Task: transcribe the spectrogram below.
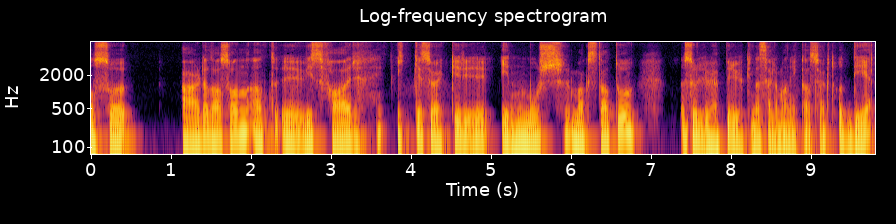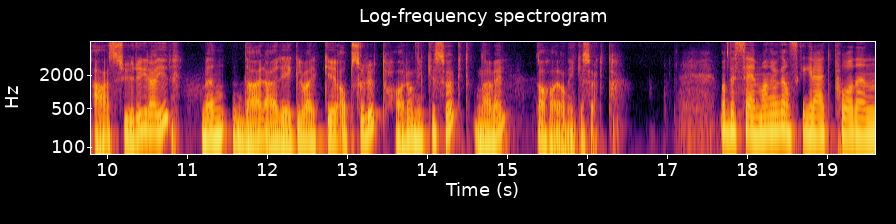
Og så er det da sånn at eh, hvis far ikke søker innen mors maksdato, så løper ukene selv om han ikke har søkt. Og det er sure greier. Men der er regelverket absolutt. Har han ikke søkt, nei vel, da har han ikke søkt. Og det ser man jo ganske greit på den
